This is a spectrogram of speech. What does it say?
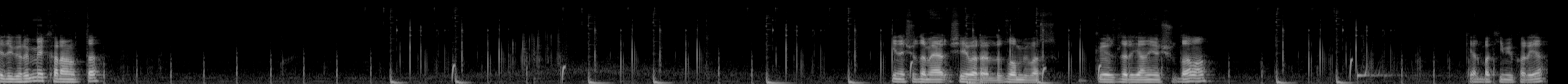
Şey de görünmüyor karanlıkta. Yine şurada meğer şey var herhalde zombi var. Gözleri yanıyor şurada ama. Gel bakayım yukarıya.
